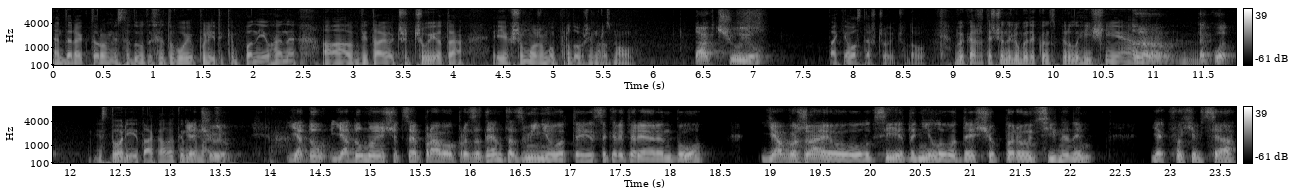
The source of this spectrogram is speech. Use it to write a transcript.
директором Інституту світової політики. Пане Євгене, вітаю, чи чуєте? Якщо можемо, продовжимо розмову. так чую. Так, я вас теж чую чудово. Ви кажете, що не любите конспірологічні Так от, історії, так, але тим я не менше. чую. Я, ду- я думаю, що це право президента змінювати секретаря РНБО. Я вважаю Олексія Данілова дещо переоціненим як фахівця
